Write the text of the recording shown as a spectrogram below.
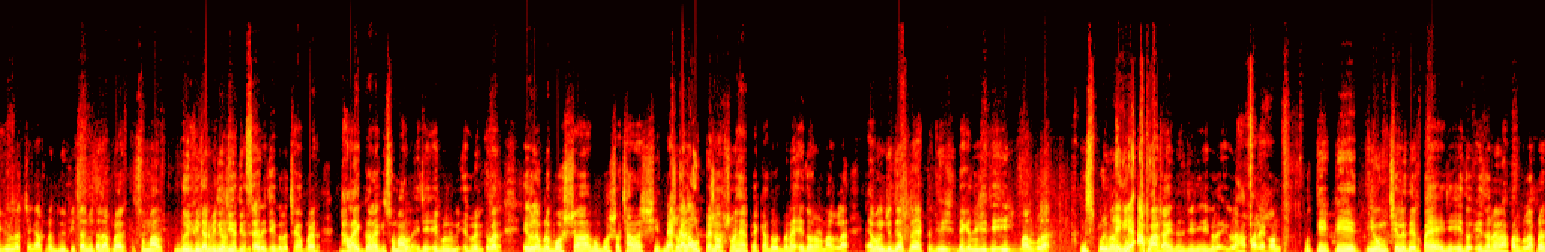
এগুলো হচ্ছে আপনার দুই ফিতার ভিতরে আপনার কিছু মাল। দুই ফিটার ভিতরে যেগুলো হচ্ছে আপনার ঢালাই করা কিছু মাল এই যে এগুলো এগুলো নিতে পারেন। এগুলো আপনার বর্ষা এবং বর্ষা ছাড়া শীত উঠবে সবসময় হ্যাঁ প্যাকাতে উঠবে না এই ধরনের মালগুলা। এবং যদি আপনি একটা জিনিস দেখেন যে এই মালগুলা এগুলি জি এগুলো এগুলো এখন প্রতিটি ইয়ং ছেলেদের পায়ে এই যে এই ধরনেরগুলো আপনার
